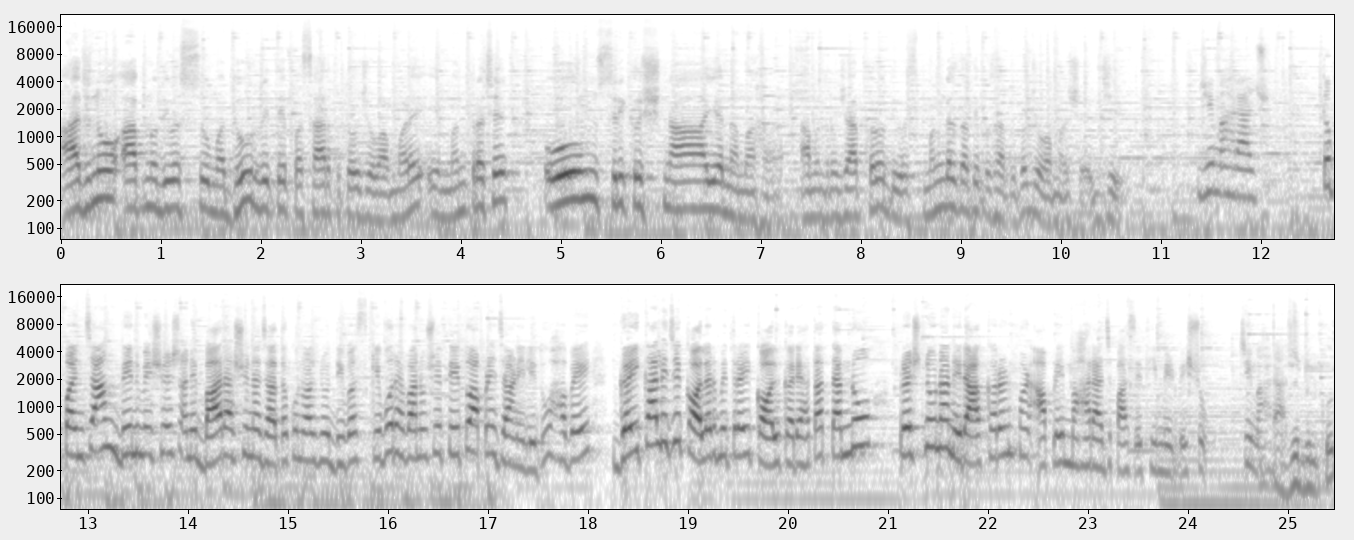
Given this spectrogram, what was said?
આજનો આપનો દિવસ સુમધુર રીતે પસાર થતો જોવા મળે એ મંત્ર છે ઓમ શ્રી કૃષ્ણાય નમઃ. આ મંત્રનો જાપ કરો દિવસ મંગલતાથી પસાર થતો જોવા મળશે. જી. જી મહારાજ. તો પંચાંગ દિન વિશેષ અને બાર રાશિના જાતકોનો આજનો દિવસ કેવો રહેવાનો છે તે તો આપણે જાણી લીધું. હવે ગઈકાલે જે કોલર મિત્રએ કોલ કર્યા હતા તેમનો પ્રશ્નોના નિરાકરણ પણ આપણે મહારાજ પાસેથી મેળવીશું. જી મહારાજ. જી બિલકુલ.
